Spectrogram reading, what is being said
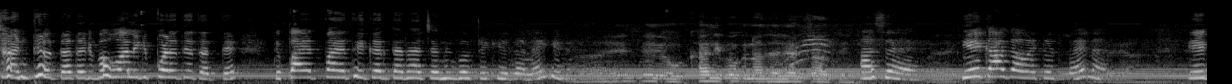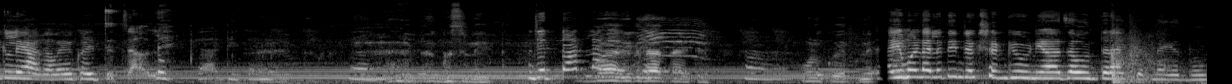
छान ठेवतात आणि भाऊ आले की पळत येतात ते. ते पायात पायात हे करताना अचानक बहुतेक हे झालंय की नाही? हे खाली बघणं झाल्यावर चालते असं आहे. एक आगाव आहे त्यातलं आहे ना? एक लय आगाव काही ते चावले. त्या ठिकाणी. घुसली म्हणजे दात बारीक लागले जात आहे ते. हा. ओळखू येत नाही. आई म्हणाले ते इंजेक्शन घेऊन या जाऊन तर ऐकत नाहीयेत भाऊ.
